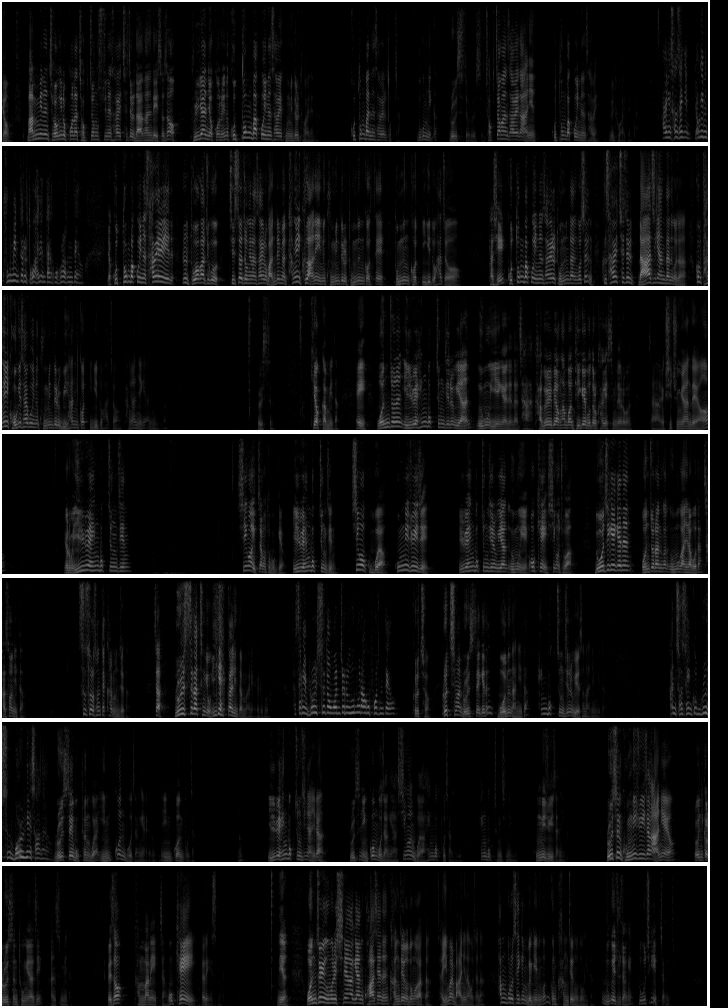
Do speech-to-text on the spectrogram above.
병. 만민은 정의롭거나 적정 수준의 사회체제로 나아가는 데 있어서 불리한 여건으로 인해 고통받고 있는 사회 국민들을 도와야 된다. 고통받는 사회를 돕자. 누굽니까? 롤스죠, 롤스. 적정한 사회가 아닌 고통받고 있는 사회를 도와야 된다. 아니 선생님 여기는 국민들을 도와야 된다고 그러는데요. 야 고통받고 있는 사회를 도와가지고 질서정연한 사회로 만들면 당연히 그 안에 있는 국민들을 돕는 것에 돕는 것이기도 하죠. 다시 고통받고 있는 사회를 돕는다는 것은 그 사회 체제를 나아지게 한다는 거잖아. 그럼 당연히 거기 살고 있는 국민들을 위한 것이기도 하죠. 당연한 얘기 아닙니까? 롤스. 기억합니다. A. 원조는 인류의 행복 증진을 위한 의무 이행해야 된다. 자, 가불병 한번 비교해 보도록 하겠습니다, 여러분. 자, 역시 중요한데요. 여러분, 인류의 행복 증진 싱어 입장부터 볼게요. 인류의 행복 증진. 싱어 뭐야? 공리주의지. 인류 행복 증진을 위한 의무 이행. 오케이, 싱어 좋아. 노직에게는 원조라는 건 의무가 아니라 뭐다? 자선이다. 스스로 선택할 문제다. 자, 롤스 같은 경우 이게 헷갈린단 말이에요, 여러분. 선생님 롤스도 원조를 의무라고 보는데요. 그렇죠. 그렇지만 롤스에게는 뭐는 아니다? 행복 증진을 위해서는 아닙니다. 아니 선생님 그럼 롤스는 뭘 위해서 하나요? 롤스의 목표는 뭐야? 인권 보장이야, 여러분. 인권 보장. 어? 인류의 행복 증진이 아니라 롤스는 인권 보장이야. 싱어는 뭐야? 행복 보장이고, 행복 증진이고, 공리주의자니까. 롤스는 공리주의자가 아니에요. 그러니까 롤스는 동의하지 않습니다. 그래서 간만의 입장, 오케이가 되겠습니다. 니은 원조의 의무를 실행하게 한 과세는 강제 노동과 같다. 자, 이 말 많이 나오잖아. 함부로 세금 매기는 건 그건 강제 노동이다. 누구의 주장이에요? 노직의 입장이죠.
